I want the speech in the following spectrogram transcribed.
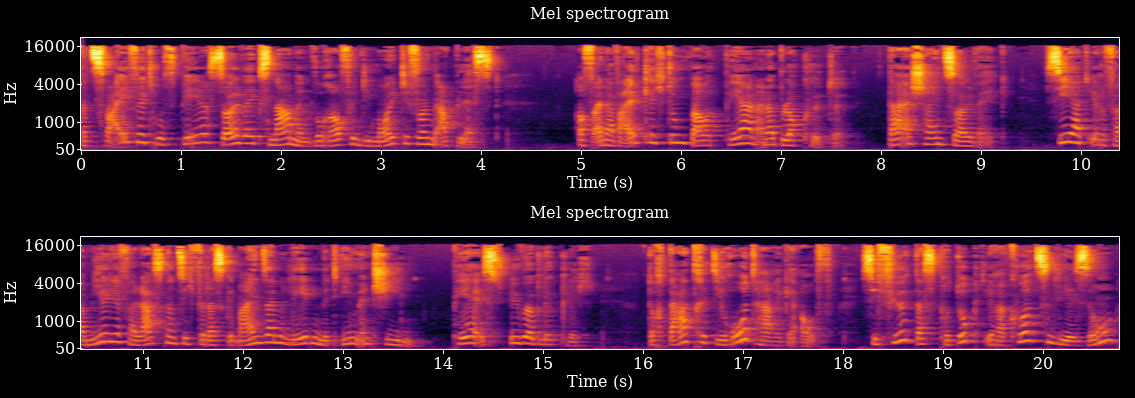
Verzweifelt ruft Per Solveigs Namen, woraufhin die Meute von ihm ablässt. Auf einer Waldlichtung baut Per an einer Blockhütte. Da erscheint Solveig. Sie hat ihre Familie verlassen und sich für das gemeinsame Leben mit ihm entschieden. Peer ist überglücklich. Doch da tritt die Rothaarige auf. Sie führt das Produkt ihrer kurzen Liaison,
